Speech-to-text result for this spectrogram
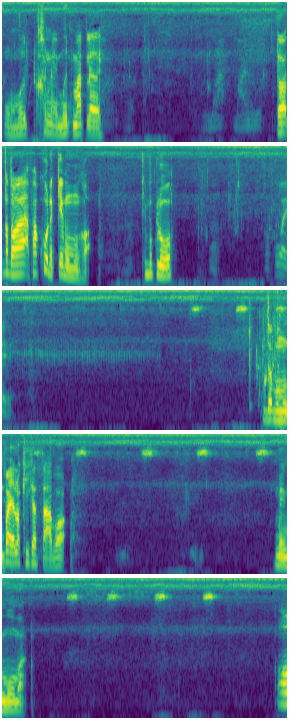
โอ้มืดข้างในมืดมัดเลย ตัวตัวตัวพักคู่ในเกมมุมมึงเขาที่บุกรู้ก็ห้วยเดี๋ยวมึงไปล็อกขี้กระสาบ่ไม่มุมอะโอ้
